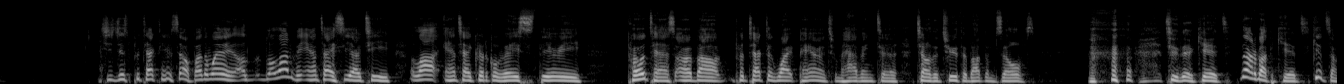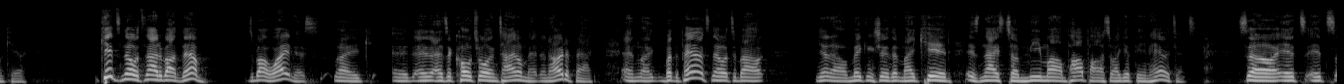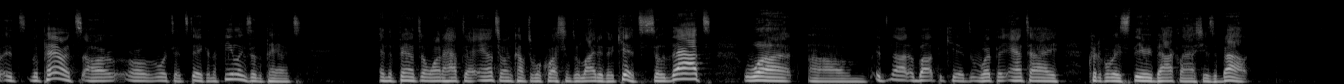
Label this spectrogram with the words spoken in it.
she's just protecting herself. By the way, a, a lot of the anti-CRT, a lot anti-critical race theory protests are about protecting white parents from having to tell the truth about themselves to their kids. It's not about the kids. Kids don't care. Kids know it's not about them. It's about whiteness, like as a cultural entitlement, an artifact. And like, but the parents know it's about you know, making sure that my kid is nice to me, mom, papa, so I get the inheritance. So it's it's it's the parents are or what's at stake and the feelings of the parents, and the parents don't want to have to answer uncomfortable questions or lie to their kids. So that's what um, it's not about the kids. What the anti-critical race theory backlash is about.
